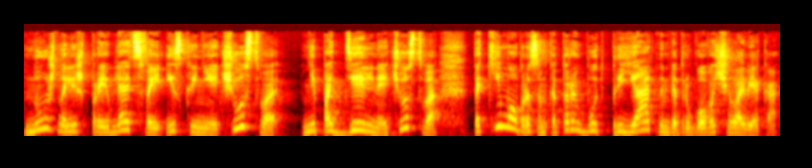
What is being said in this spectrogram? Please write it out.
нужно лишь проявлять свои искренние чувства неподдельное чувство таким образом, которым будет приятным для другого человека.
